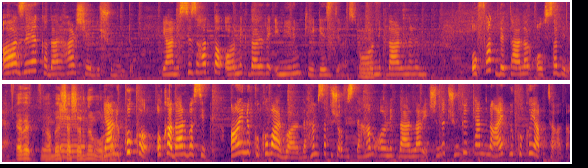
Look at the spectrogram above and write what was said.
A Z'ye kadar her şey düşünüldü. Yani siz hatta örnekleri eminim ki gezdiniz. O Hı. örneklerin ufak detaylar olsa bile. Evet, ben e, şaşırdım orada. Yani koku o kadar basit. Aynı koku var bu arada hem satış ofiste hem örneklerler içinde. Çünkü kendine ait bir koku yaptı adam.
